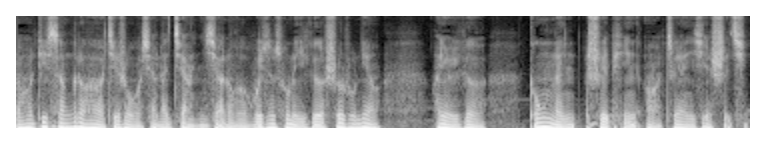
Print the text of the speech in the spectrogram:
然后第三个的话，其实我想来讲一下那个维生素的一个摄入量，还有一个功能水平啊，这样一些事情。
